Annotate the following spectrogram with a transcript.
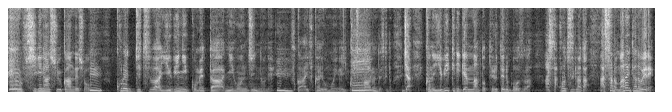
れも不思議な習慣でしょ？んこれ実は指に込めた日本人のね、ん深い深い思いがいくつもあるんですけど、じゃあ、この指切り玄満とてるてる坊主は明日、この続きまた明日のまな板の上で。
